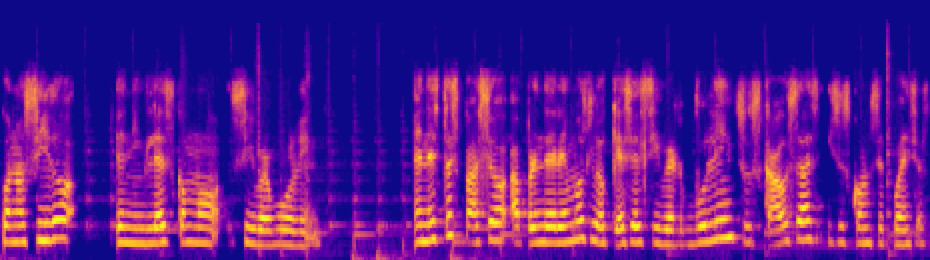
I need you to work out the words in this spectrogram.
conocido en inglés como cyberbullying. En este espacio aprenderemos lo que es el ciberbullying, sus causas y sus consecuencias.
